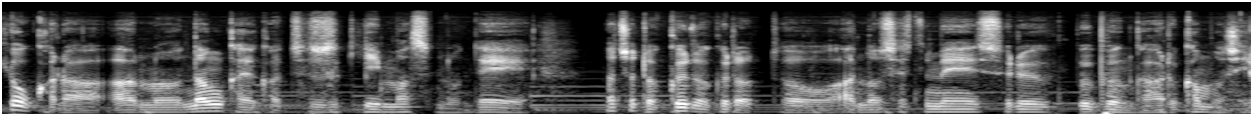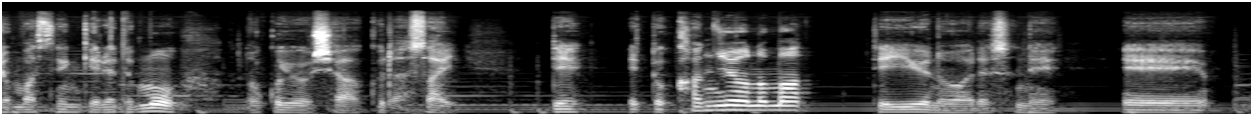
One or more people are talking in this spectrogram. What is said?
今日からあの何回か続きますので、まあ、ちょっとくどくどとあの説明する部分があるかもしれませんけれども、あのご容赦ください。で、えっと、感情の間っていうのはですね、えー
